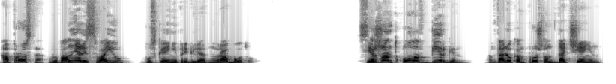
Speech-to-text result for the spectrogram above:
а просто выполняли свою, пускай неприглядную, работу. Сержант Олаф Бирген, в далеком прошлом датчанин,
